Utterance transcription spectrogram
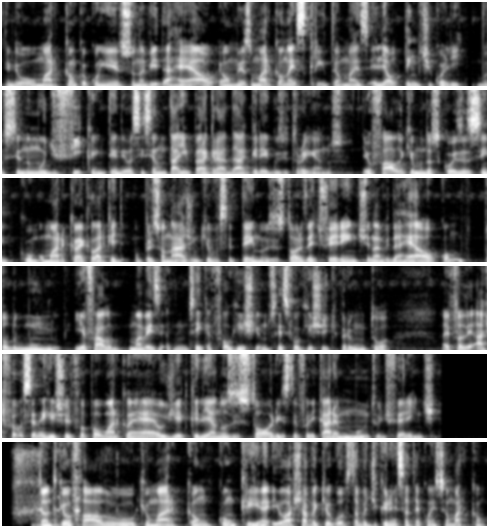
Entendeu? O Marcão que eu conheço na vida real é o mesmo Marcão na escrita, mas ele é autêntico ali. Você não modifica, entendeu? Assim, você não tá ali para agradar gregos e troianos. Eu falo que uma das coisas, assim, o Marcão, é claro que o personagem que você tem nos stories é diferente na vida real, como todo mundo. E eu falo, uma vez, não sei que foi o Richard, não sei se foi o Richard que perguntou. Aí eu falei, acho que foi você, né, Richard? Ele falou, pô, o Marcão é o jeito que ele é nos stories. Eu falei, cara, é muito diferente. Tanto que eu falo que o Marcão com criança. Eu achava que eu gostava de criança até conhecer o Marcão.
